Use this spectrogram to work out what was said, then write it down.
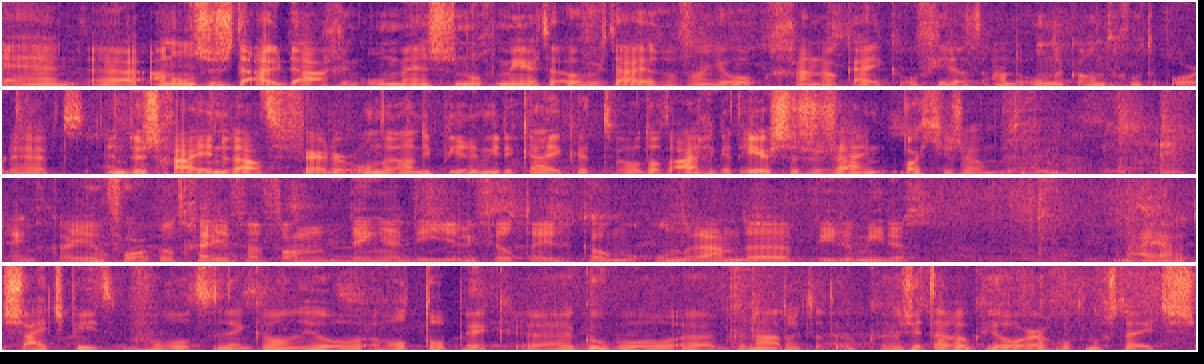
En eh, aan ons is de uitdaging om mensen nog meer te overtuigen van joh, ga nou kijken of je dat aan de onderkant goed op orde hebt. En dus ga je inderdaad verder onderaan die piramide kijken, terwijl dat eigenlijk het eerste zou zijn wat je zou moeten doen. En, en kan je een voorbeeld geven van dingen die jullie veel tegenkomen onderaan de piramide? Nou ja, Sitespeed bijvoorbeeld, denk ik wel een heel hot topic. Eh, Google eh, benadrukt dat ook, eh, zit daar ook heel erg op nog steeds.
